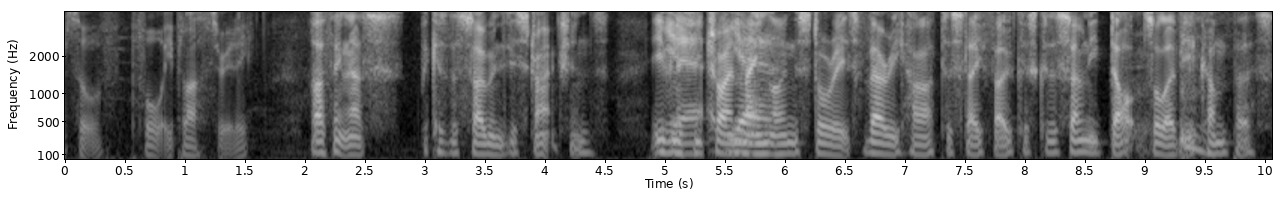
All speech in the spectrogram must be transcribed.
sort of 40 plus really. I think that's because there's so many distractions. Even if you try and yeah. mainline the story, it's very hard to stay focused because there's so many dots all over your compass.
